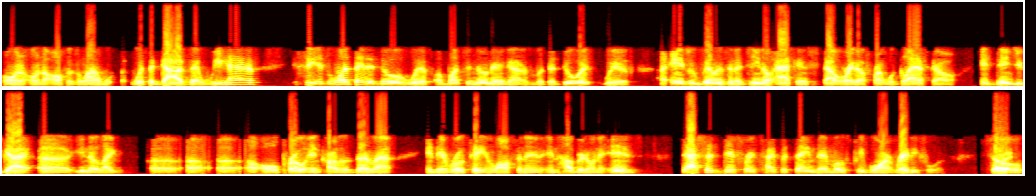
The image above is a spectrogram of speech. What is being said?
on on the offensive line w- with the guys that we have, see, it's one thing to do it with a bunch of no name guys, but to do it with uh, Andrew Billings and a Geno Atkins stout right up front with Glasgow, and then you got uh, you know, like uh uh uh, uh all pro and Carlos Dunlap and then rotating Lawson and, and Hubbard on the ends. That's a different type of thing that most people aren't ready for. So right.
